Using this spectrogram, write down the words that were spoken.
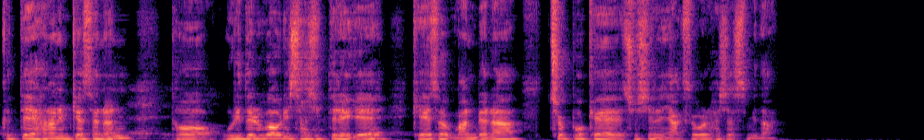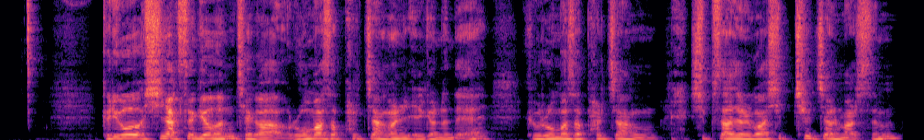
그때 하나님께서는 더 우리들과 우리 자식들에게 계속 만배나 축복해 주시는 약속을 하셨습니다. 그리고 신약 성경은 제가 로마서 8장을 읽었는데 그 로마서 8장 14절과 17절 말씀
